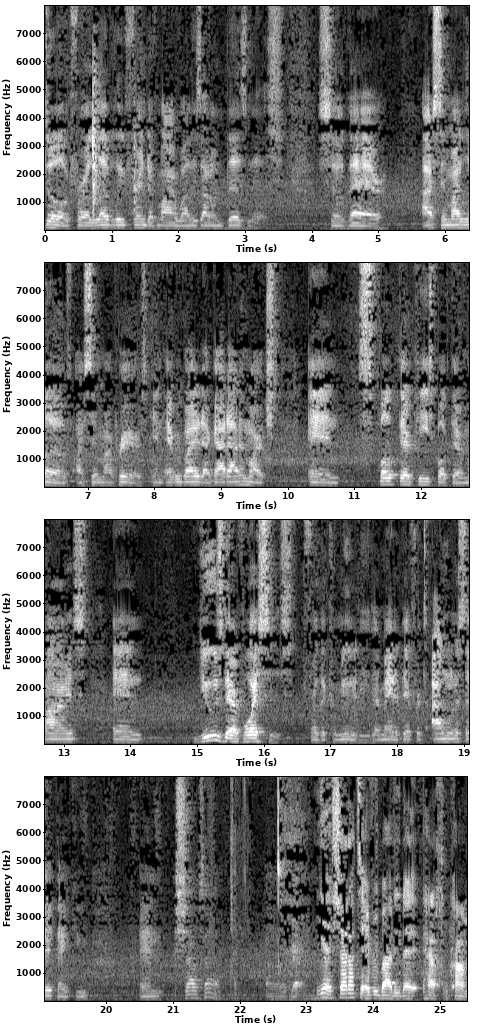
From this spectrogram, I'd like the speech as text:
dog for a lovely friend of mine while he's out on business. So there, I send my love, I send my prayers, and everybody that got out and marched and spoke their piece, spoke their minds, and used their voices for the community that made a difference. I want to say thank you and shouts out. Uh, Yeah, shout out to everybody that has some common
